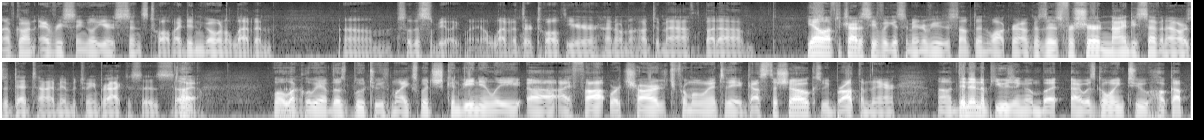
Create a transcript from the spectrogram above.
I've gone every single year since 12. I didn't go in 11. Um, so this will be like my 11th or 12th year. I don't know how to math, but um, yeah, we'll have to try to see if we get some interviews or something. Walk around because there's for sure 97 hours of dead time in between practices. So. Oh yeah. Well, luckily we have those Bluetooth mics, which conveniently uh, I thought were charged from when we went to the Augusta show because we brought them there. Uh, didn't end up using them, but I was going to hook up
